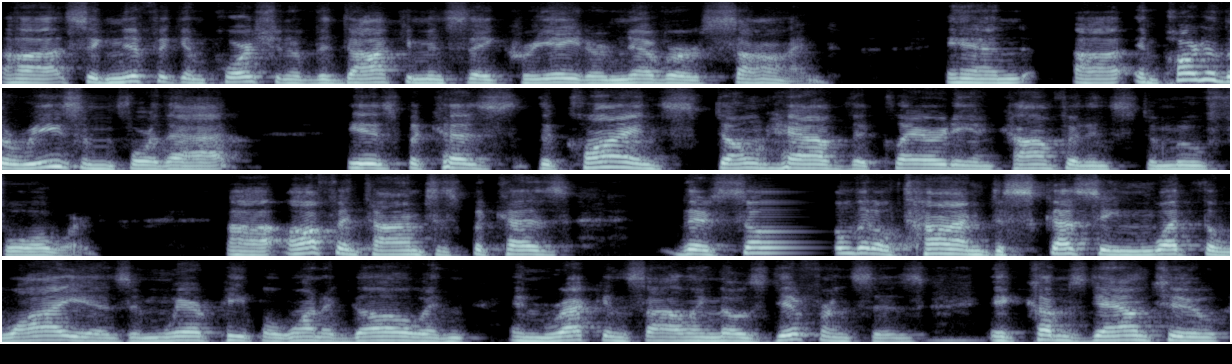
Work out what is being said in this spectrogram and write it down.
uh, significant portion of the documents they create are never signed. And, uh, and part of the reason for that is because the clients don't have the clarity and confidence to move forward. Uh, oftentimes, it's because there's so little time discussing what the why is and where people want to go and, and reconciling those differences. It comes down to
